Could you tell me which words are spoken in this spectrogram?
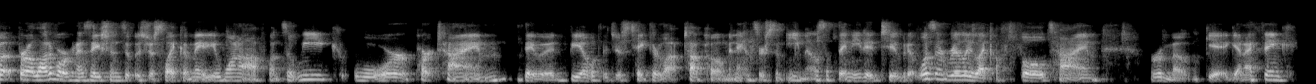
But for a lot of organizations, it was just like a maybe one off once a week or part time. They would be able to just take their laptop home and answer some emails if they needed to. But it wasn't really like a full time remote gig. And I think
